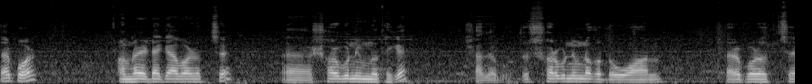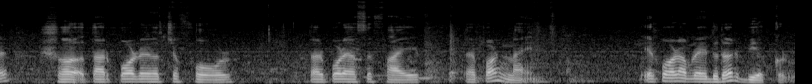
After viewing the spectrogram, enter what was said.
তারপর আমরা এটাকে আবার হচ্ছে সর্বনিম্ন থেকে সাজাবো। তো সর্বনিম্ন কত? ওয়ান তারপর হচ্ছে তারপরে হচ্ছে ফোর তারপরে আছে ফাইভ তারপর নাইন এরপর আমরা এই দুটোর বিয়োগ করব।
